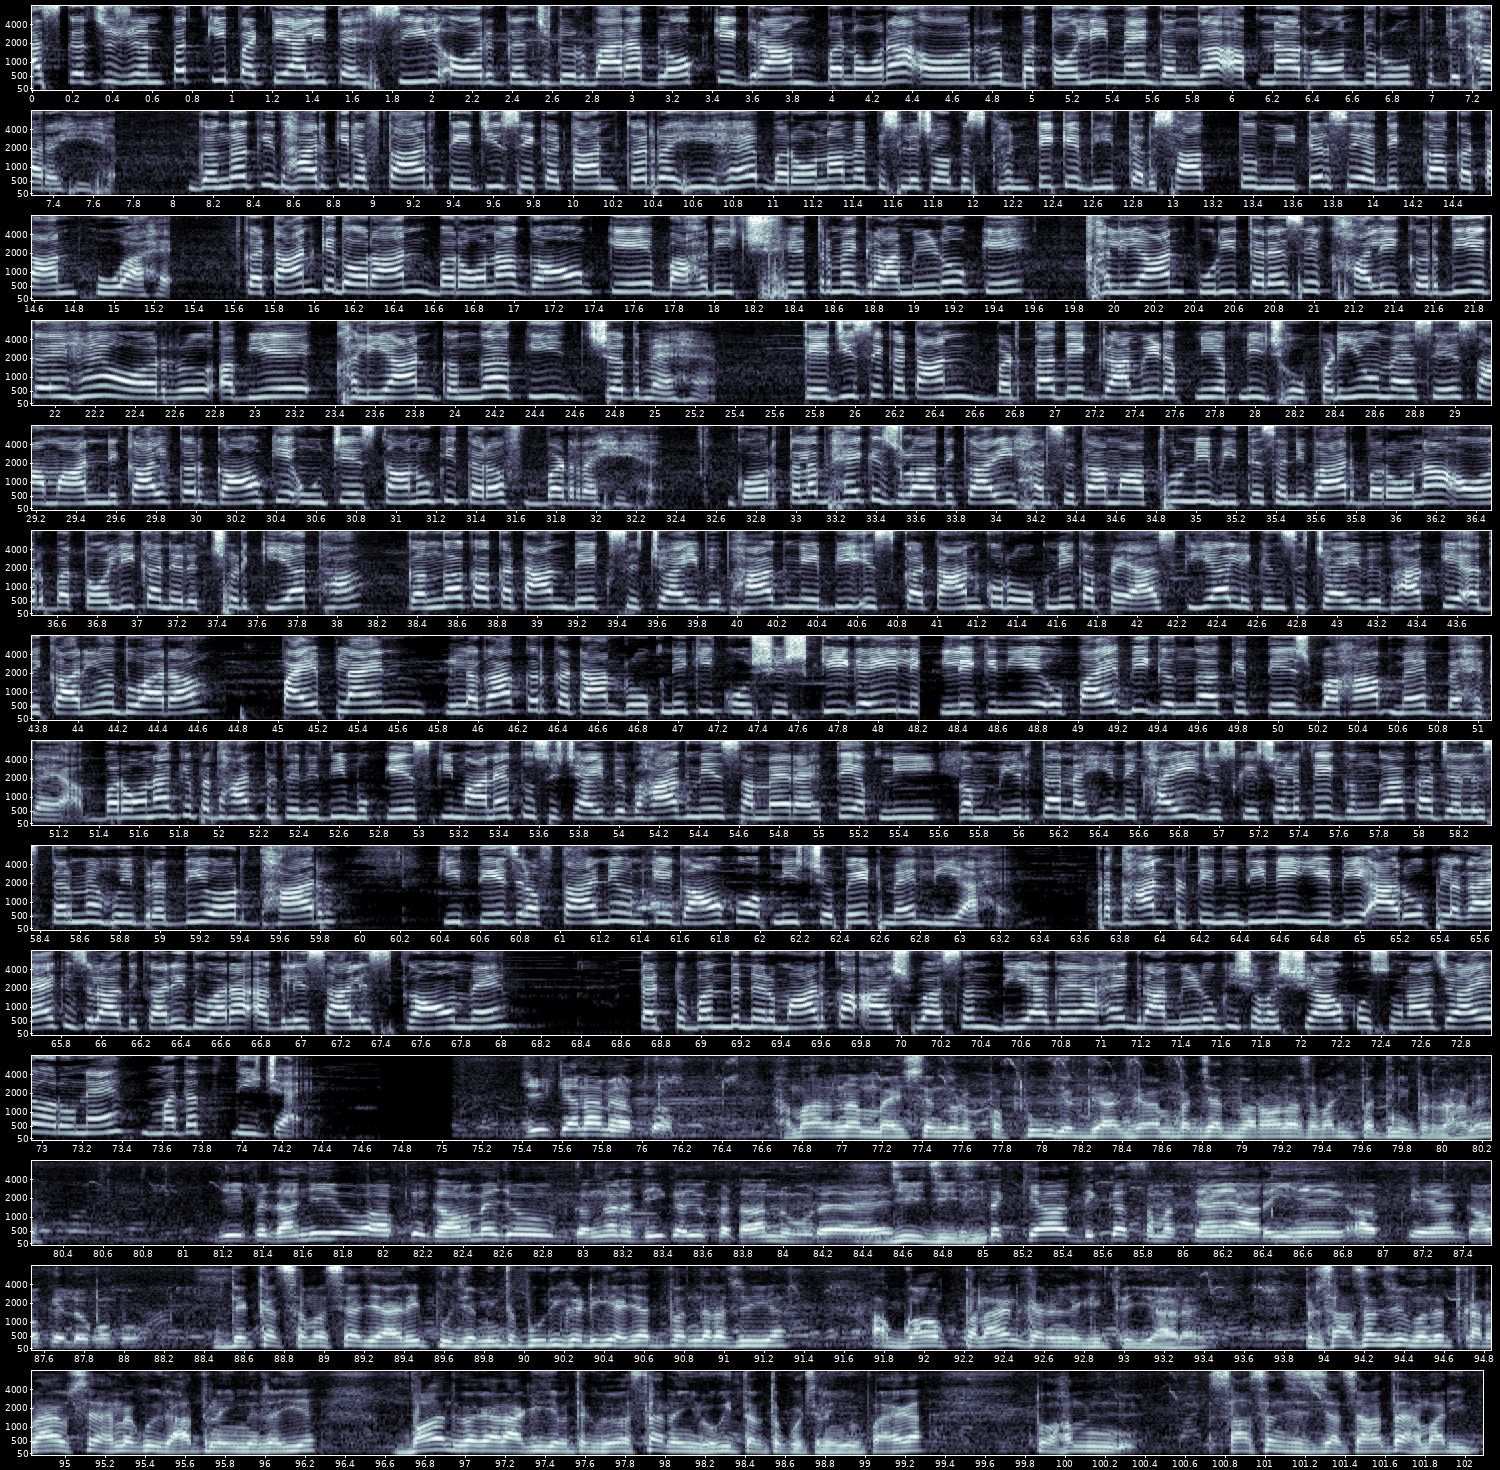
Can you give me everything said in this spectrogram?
कासगंज जनपद की पटियाली तहसील और गंजडुरबारा ब्लॉक के ग्राम बनौरा और बतौली में गंगा अपना रौंद रूप दिखा रही है। गंगा की धार की रफ्तार तेज़ी से कटान कर रही है। बरौना में पिछले 24 घंटे के भीतर सात मीटर से अधिक का कटान हुआ है। कटान के दौरान बरौना गाँव के बाहरी क्षेत्र में ग्रामीणों के खलियान पूरी तरह से खाली कर दिए गए हैं और अब ये खलियान गंगा की जद में हैं। तेज़ी से कटान बढ़ता देख ग्रामीण अपनी अपनी झोपड़ियों में से सामान निकालकर गाँव के ऊँचे स्थानों की तरफ़ बढ़ रहे हैं। गौरतलब है कि जिलाधिकारी हर्षिता माथुर ने बीते शनिवार बरौना और बतौली का निरीक्षण किया था। गंगा का कटान देख सिंचाई विभाग ने भी इस कटान को रोकने का प्रयास किया, लेकिन सिंचाई विभाग के अधिकारियों द्वारा पाइपलाइन लगाकर कटान रोकने की कोशिश की गई लेकिन ये उपाय भी गंगा के तेज बहाव में बह गया। बरौना के प्रधान प्रतिनिधि मुकेश की माने तो सिंचाई विभाग ने समय रहते अपनी गंभीरता नहीं दिखाई, जिसके चलते गंगा का जलस्तर में हुई वृद्धि और धार की तेज रफ्तार ने उनके गाँव को अपनी चपेट में लिया है। प्रधान प्रतिनिधि ने ये भी आरोप लगाया कि जिलाधिकारी द्वारा अगले साल इस गाँव में तटबंध निर्माण का आश्वासन दिया गया है। ग्रामीणों की समस्याओं को सुना जाए और उन्हें मदद दी जाए। जी क्या नाम है आपका? हमारा नाम महेश चंद्र पप्पू ग्राम पंचायत बरौना से हमारी पत्नी प्रधान है। जी प्रधान जी जो आपके गाँव में जो गंगा नदी का जो कटान हो रहा है जी जी जी। क्या दिक्कत समस्याएँ आ रही हैं आपके यहाँ गाँव के लोगों को? दिक्कत समस्या जा रही ज़मीन तो पूरी कटी हज़ार पंद्रह सौ अब गाँव पलायन करने लगी तैयार है। प्रशासन जो मदद कर रहा है उससे हमें कोई राहत नहीं मिल रही है। बाँध वगैरह की जब तक व्यवस्था नहीं होगी तब तक तो कुछ नहीं हो पाएगा। तो हम शासन से चाहते हैं हमारी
